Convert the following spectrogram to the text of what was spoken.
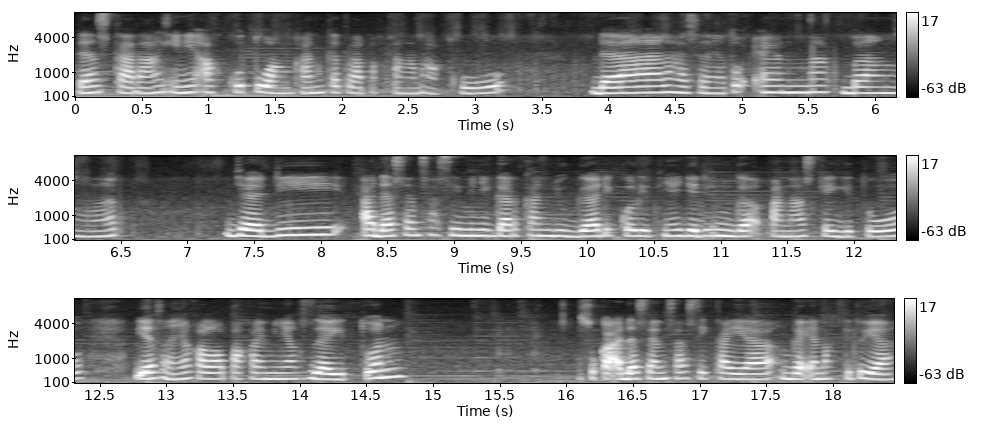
Dan sekarang ini aku tuangkan ke telapak tangan aku dan hasilnya tuh enak banget. Jadi ada sensasi menyegarkan juga di kulitnya jadi enggak panas kayak gitu. Biasanya kalau pakai minyak zaitun suka ada sensasi kayak nggak enak gitu ya.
